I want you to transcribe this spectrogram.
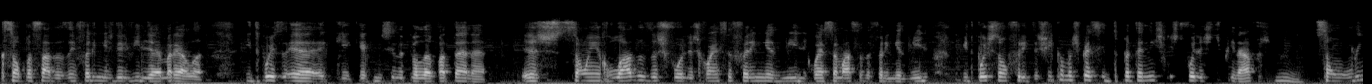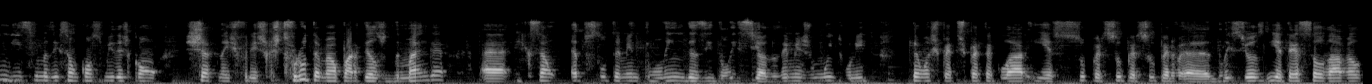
que são passadas em farinhas de ervilha amarela e depois, uh, que, que, é conhecida pela vatana, as, são enroladas as folhas com essa farinha de milho, com essa massa da farinha de milho e depois são fritas. Fica uma espécie de pataniscas de folhas de espinafres. hum. São lindíssimas e são consumidas com chutneys frescos de fruta, a maior parte deles de manga. Uh, e que são absolutamente lindas e deliciosas. É mesmo muito bonito, tem um aspecto espetacular e é super, super, super uh, delicioso e até saudável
